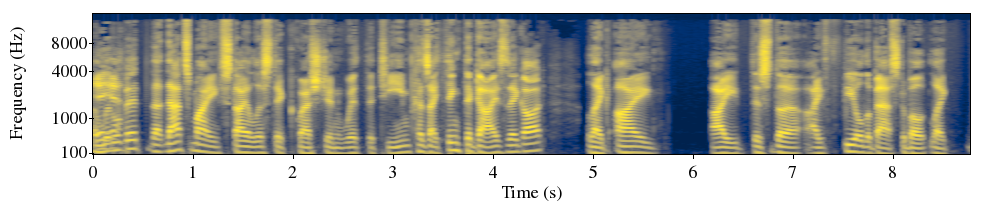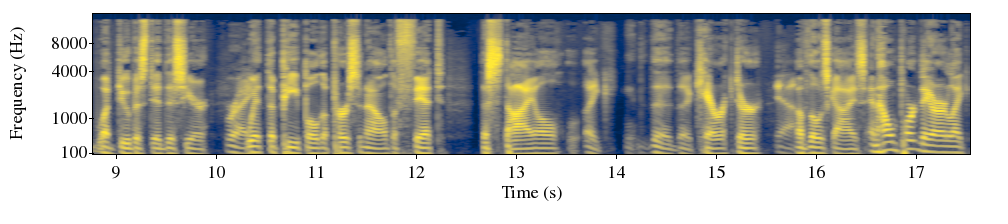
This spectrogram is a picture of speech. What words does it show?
a Yeah, little yeah. bit? That that's my stylistic question with the team because I think the guys they got, like I. I this is the I feel the best about like what Dubas did this year Right. with the people, the personnel, the fit, the style, like the the character Yeah. of those guys, and how important they are, like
